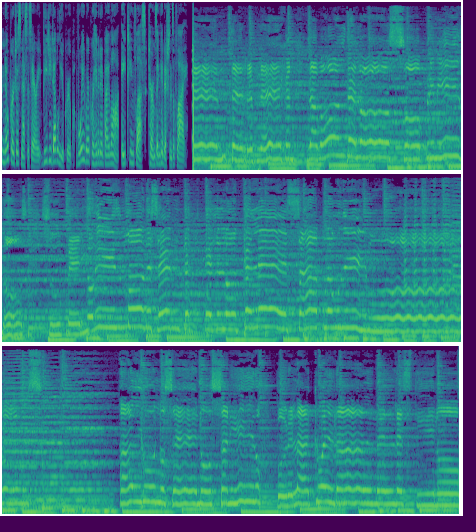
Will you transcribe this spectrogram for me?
No purchase necessary. VGW Group. Void were prohibited by law. 18 plus. Terms and conditions apply. reflejan la voz de los oprimidos. Su periodismo decente es lo que les aplaudimos. Se nos han ido por la crueldad del destino.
